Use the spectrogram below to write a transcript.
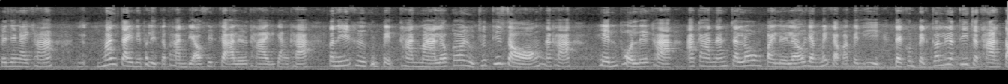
เป็นยังไงคะ มั่นใจในผลิตภัณฑ์เดี๋ยวฟิตกาเลอไทยหรือยังคะ ตอนนี้คือคุณเป็ดทานมาแล้วก็อยู่ชุดที่สองนะคะ เห็นผลเลยค่ะ อาการนั้นจะโล่งไปเลยแล้วยังไม่กลับมาเป็นอีก แต่คุณเป็ดก็เลือกที่จะทานต่อ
